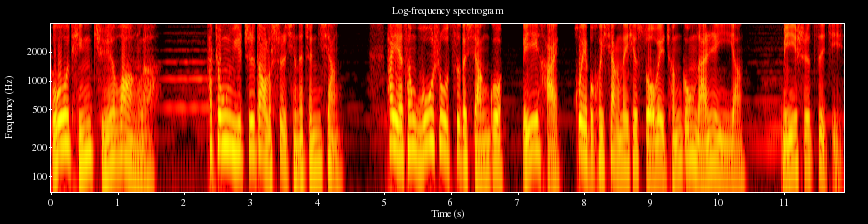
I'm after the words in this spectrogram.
吴婷绝望了，他终于知道了事情的真相。他也曾无数次的想过，李海会不会像那些所谓成功男人一样，迷失自己。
